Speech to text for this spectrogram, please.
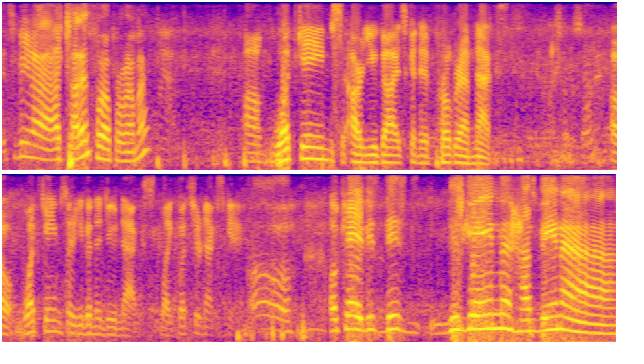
it's been a, a challenge for a programmer. Um, what games are you guys going to program next? Oh, what games are you going to do next? Like, what's your next game? Oh, okay. This this this game has been a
